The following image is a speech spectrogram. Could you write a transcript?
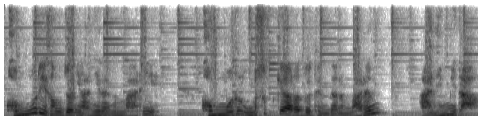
건물이 성전이 아니라는 말이 건물을 우습게 알아도 된다는 말은 아닙니다.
